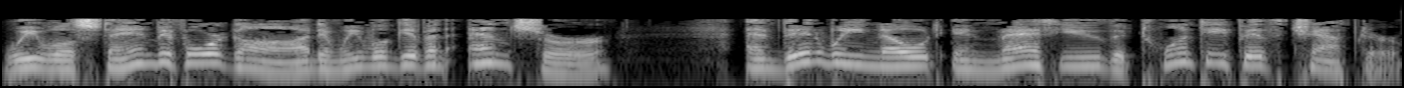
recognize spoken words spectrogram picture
We will stand before God and we will give an answer. And then we note in Matthew the 25th chapter,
